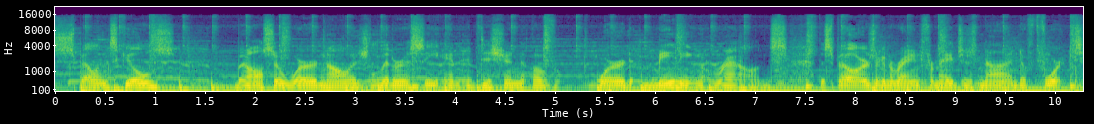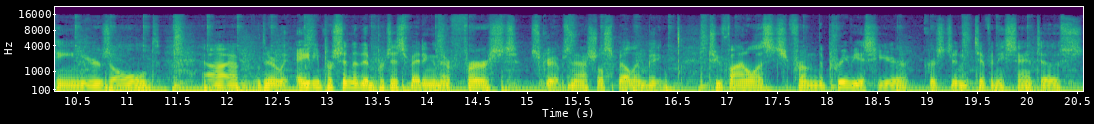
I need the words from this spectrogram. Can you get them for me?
spelling skills, but also word knowledge, literacy, and addition of word meaning rounds. The spellers are going to range from ages 9 to 14 years old, uh, nearly 80% of them participating in their first Scripps National Spelling Bee. Two finalists from the previous year, Kristen Tiffany Santos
